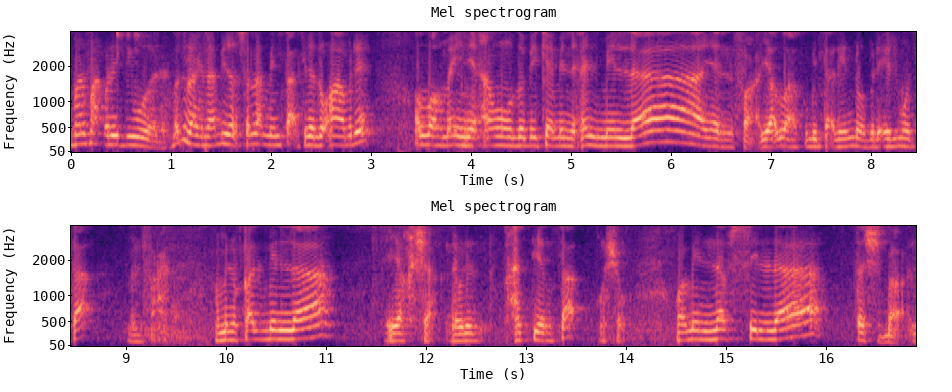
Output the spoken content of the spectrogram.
manfaat pada jiwa Betul lah Nabi SAW minta kita doa pada dia Allahumma inni a'udhu bika min ilmi la yanfa' Ya Allah aku minta lindung pada ilmu tak manfaat. Wa min qalbin la yakhsha' Daripada hati yang tak khusyuk. Wa min nafsin la tashba'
